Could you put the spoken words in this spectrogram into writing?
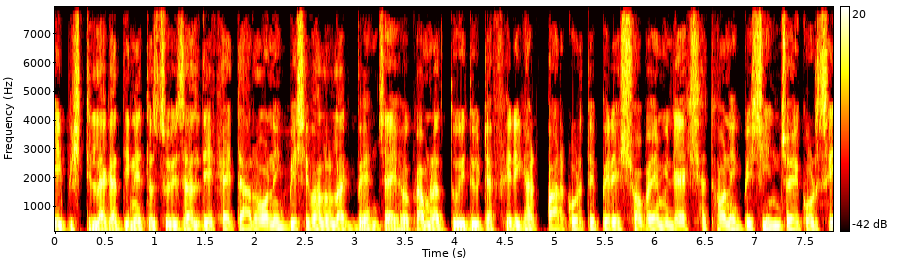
এই বৃষ্টি লাগা দিনে তো সুইঝাল দিয়ে খাইতে আরও অনেক বেশি ভালো লাগবে। যাই হোক, আমরা দুই দুইটা ফেরিঘাট পার করতে পেরে সবাই মিলে একসাথে অনেক বেশি এনজয় করছি।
